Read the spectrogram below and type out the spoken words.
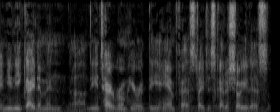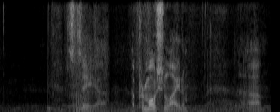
and unique item in uh, the entire room here at the Hamfest. I just got to show you this. This is a, uh, a promotional item um,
